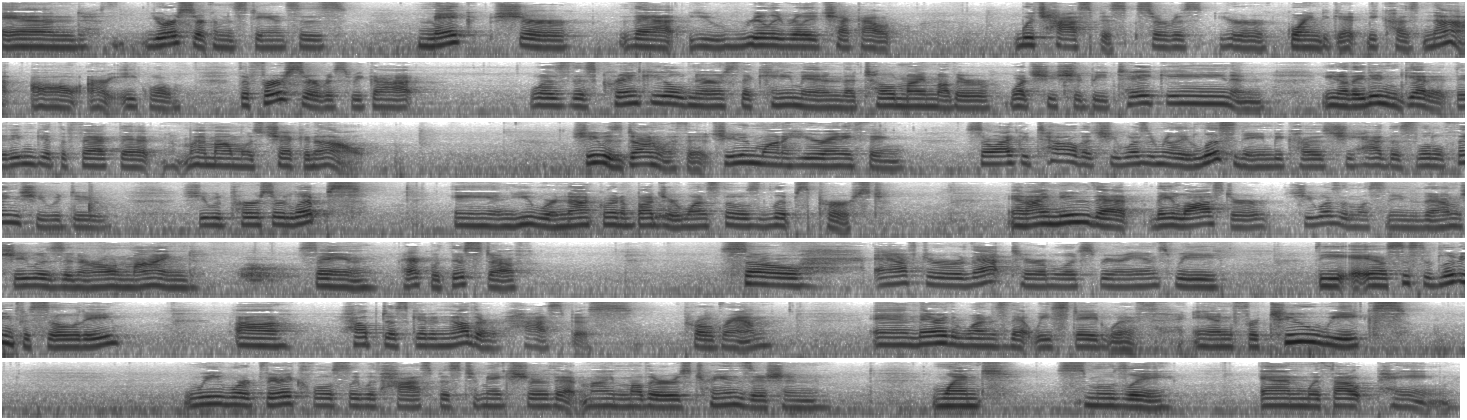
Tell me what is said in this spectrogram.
and your circumstances, make sure that you really, really check out which hospice service you're going to get because not all are equal. The first service we got was this cranky old nurse that came in that told my mother what she should be taking and you know they didn't get it. They didn't get the fact that my mom was checking out. She was done with it. She didn't want to hear anything so i could tell that she wasn't really listening because she had this little thing she would do she would purse her lips and you were not going to budge her once those lips pursed and I knew that they lost her. She wasn't listening to them. She was in her own mind saying, heck with this stuff. So after that terrible experience, we, the assisted living facility, uh, helped us get another hospice program. And they're the ones that we stayed with. And for two weeks, we worked very closely with hospice to make sure that my mother's transition went smoothly and without pain.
